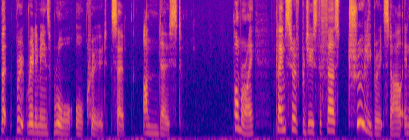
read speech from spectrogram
But Brut really means raw or crude, so undosed. Pommery claims to have produced the first truly brut style in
